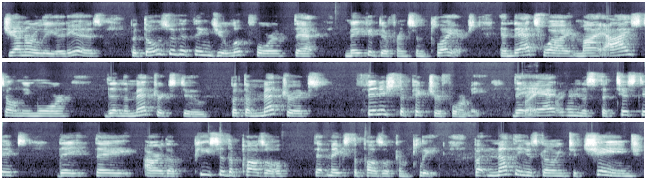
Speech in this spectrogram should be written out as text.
Generally, it is, but those are the things you look for that make a difference in players. And that's why my eyes tell me more than the metrics do, but the metrics finish the picture for me. They right. add in the statistics, they they are the piece of the puzzle that makes the puzzle complete. But nothing is going to change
